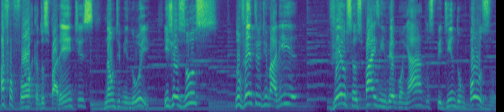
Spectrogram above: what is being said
A fofoca dos parentes não diminui e Jesus, no ventre de Maria, vê os seus pais envergonhados pedindo um pouso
